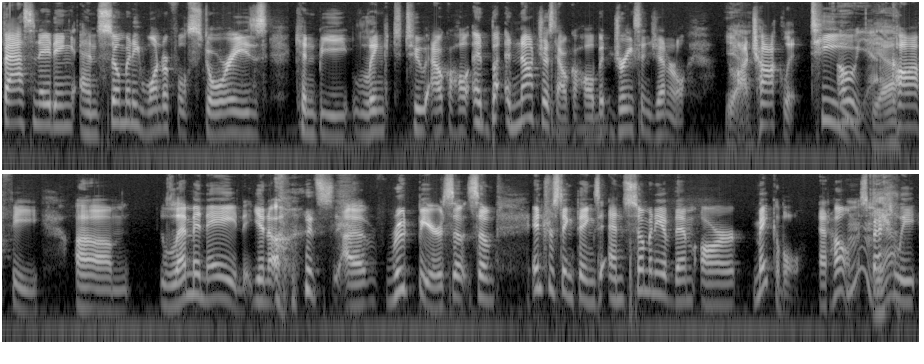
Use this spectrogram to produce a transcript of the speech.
fascinating and so many wonderful stories can be linked to alcohol and but and not just alcohol but drinks in general Yeah. hot chocolate tea Oh, yeah. Yeah. coffee um, lemonade you know uh, root beer so some interesting things and so many of them are makeable at home Mm. especially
